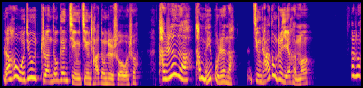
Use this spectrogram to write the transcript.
然后我就转头跟警警察同志说：“我说他认啊，他没不认呢。”警察同志也很懵，他说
